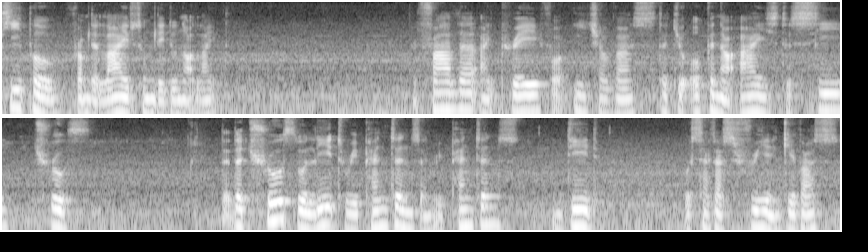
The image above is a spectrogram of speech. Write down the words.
people from their lives whom they do not like. Father, I pray for each of us that you open our eyes to see truth, that the truth will lead to repentance, and repentance indeed will set us free and give us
